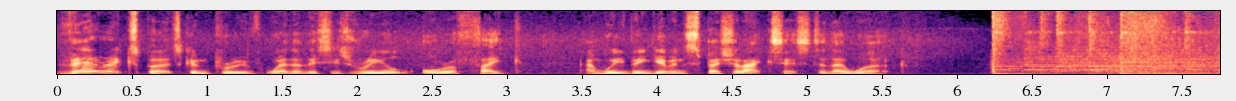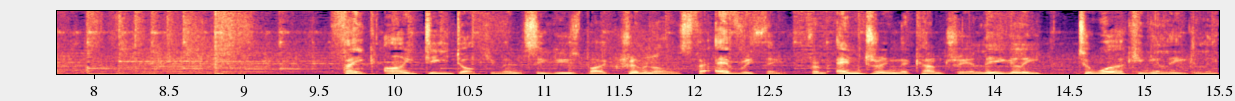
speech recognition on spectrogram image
Their experts can prove whether this is real or a fake, and we've been given special access to their work. Fake ID documents are used by criminals for everything from entering the country illegally to working illegally.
